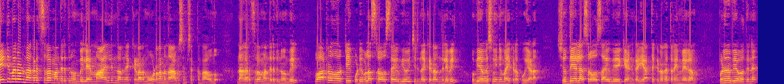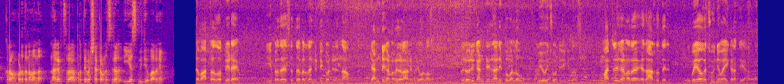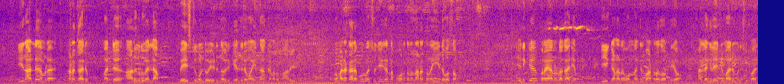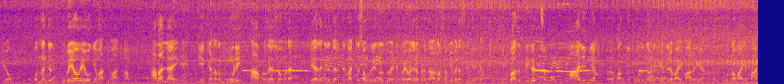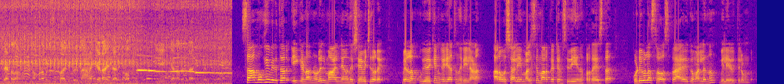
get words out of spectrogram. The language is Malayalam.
ഏറ്റുമാനൂർ നഗരസഭാ മന്ദിരത്തിന് മുമ്പിലെ മാലിന്യം നിറഞ്ഞ കിണർ മൂടണമെന്ന ആവശ്യം ശക്തമാകുന്നു നഗരസഭാ മന്ദിരത്തിന് മുമ്പിൽ വാട്ടർ അതോറിറ്റി കുടിവെള്ള സ്രോതസ്സായി ഉപയോഗിച്ചിരുന്ന കിണർ നിലവിൽ ഉപയോഗശൂന്യമായി കിടക്കുകയാണ്. ശുദ്ധജല സ്രോതസ്സായി ഉപയോഗിക്കാൻ കഴിയാത്ത കിണർ എത്രയും വേഗം പുനരുപയോഗത്തിന് ക്രമപ്പെടുത്തണമെന്ന് നഗരസഭാ പ്രതിപക്ഷ കൗൺസിലർ ഇ എസ് ബിജു പറഞ്ഞു. വാട്ടർ അതോറിറ്റിയുടെ ഈ പ്രദേശത്ത് വെള്ളം കിട്ടിക്കൊണ്ടിരുന്ന രണ്ട് കിണറുകളാണ് ഇവിടെ ഉള്ളത്. അതിലൊരു കിണറ്റിൽ നിന്നാണ് ഇപ്പോൾ വെള്ളം ഉപയോഗിച്ചുകൊണ്ടിരിക്കുന്നത്. മറ്റൊരു കിണർ യഥാർത്ഥത്തിൽ ഉപയോഗശൂന്യമായി കിടക്കുകയാണ്. ഈ നാട്ടിലെ നമ്മുടെ കടക്കാരും മറ്റ് ആളുകളുമെല്ലാം വേസ്റ്റ് കൊണ്ടുപോയി ഇടുന്ന ഒരു കേന്ദ്രമായി ഇന്ന് ആ കിണർ മാറിയിരിക്കുന്നു. അപ്പോൾ മഴക്കാലപൂർവ ശുചീകരണ പ്രവർത്തനം നടക്കുന്ന ഈ ദിവസം എനിക്ക് പറയാനുള്ള കാര്യം ഈ കിണർ ഒന്നെങ്കിൽ വാട്ടർ അതോറിറ്റിയോ അല്ലെങ്കിൽ ഏറ്റുമാനൂർ മുനിസിപ്പാലിറ്റിയോ ഒന്നെങ്കിൽ ഉപയോഗയോഗ്യമാക്കി മാറ്റണം. അതല്ല എങ്കിൽ ഈ കിണർ മൂടി ആ പ്രദേശം കൂടെ ഏതെങ്കിലും തരത്തിൽ മറ്റ് സൗകര്യങ്ങൾക്ക് വേണ്ടി പ്രയോജനപ്പെടുത്താനുള്ള സമീപനം സ്വീകരിക്കണം ഇപ്പോൾ അത് തികച്ചും മാലിന്യം വന്നു കൂടുന്ന ഒരു കേന്ദ്രമായി മാറുകയാണ്. അത് പൂർണമായും മാറ്റേണ്ടതാണ്. നമ്മുടെ മുനിസിപ്പാലിറ്റിക്ക് ഒരു നാണക്കേടായിട്ടാണ് ഇപ്പം ഈ കിണറുകളെ സാമൂഹ്യ വിരുദ്ധർ ഈ കിണറിനുള്ളിൽ മാലിന്യങ്ങൾ നിക്ഷേപിച്ചതോടെ വെള്ളം ഉപയോഗിക്കാൻ കഴിയാത്ത നിലയിലാണ് അറവുശാലയും മത്സ്യ മാർക്കറ്റും സ്ഥിതി ചെയ്യുന്ന പ്രദേശത്ത് കുടിവെള്ള സ്രോതസ് പ്രായോഗികമല്ലെന്നും വിലയിരുത്തലുണ്ട്.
